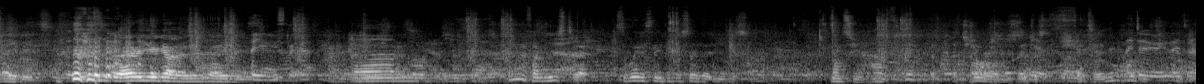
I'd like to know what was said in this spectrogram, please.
Babies. Wherever you go, there's babies. Are you used to it? Um, I don't know if I'm used to it. It's the weirdest thing. People say that you just, once you have a, a child, they just fit in. They do, they do.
